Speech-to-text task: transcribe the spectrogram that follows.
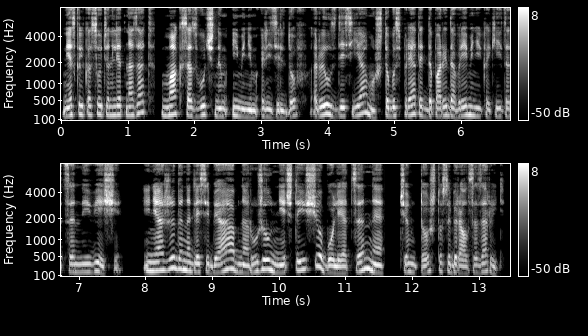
Несколько сотен лет назад маг со звучным именем Ризельдов рыл здесь яму, чтобы спрятать до поры до времени какие-то ценные вещи, и неожиданно для себя обнаружил нечто еще более ценное, чем то, что собирался зарыть –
